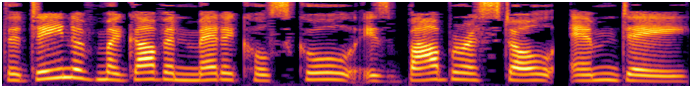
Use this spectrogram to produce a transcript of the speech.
The Dean of McGovern Medical School is Barbara Stoll, M.D.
